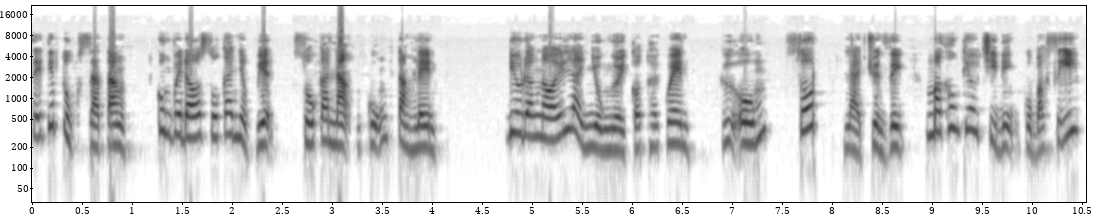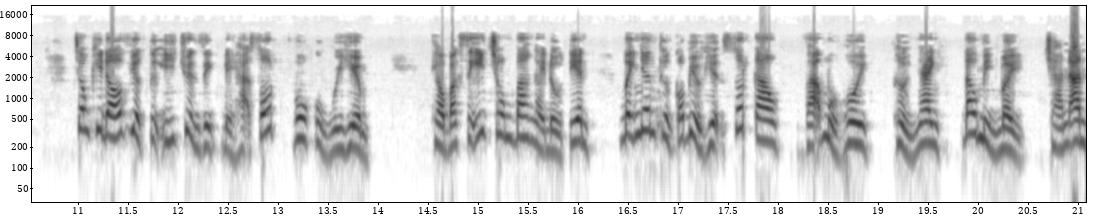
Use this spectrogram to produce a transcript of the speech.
sẽ tiếp tục gia tăng, cùng với đó số ca nhập viện, số ca nặng cũng tăng lên. Điều đáng nói là nhiều người có thói quen cứ ốm, sốt là truyền dịch mà không theo chỉ định của bác sĩ. Trong khi đó, việc tự ý truyền dịch để hạ sốt vô cùng nguy hiểm. Theo bác sĩ, trong 3 ngày đầu tiên, bệnh nhân thường có biểu hiện sốt cao, vã mồ hôi, thở nhanh, đau mỉnh mẩy, chán ăn,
